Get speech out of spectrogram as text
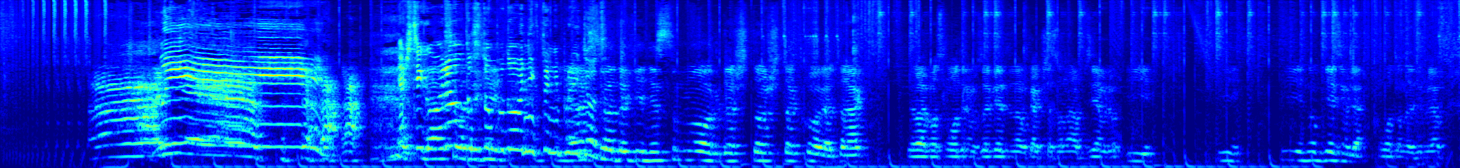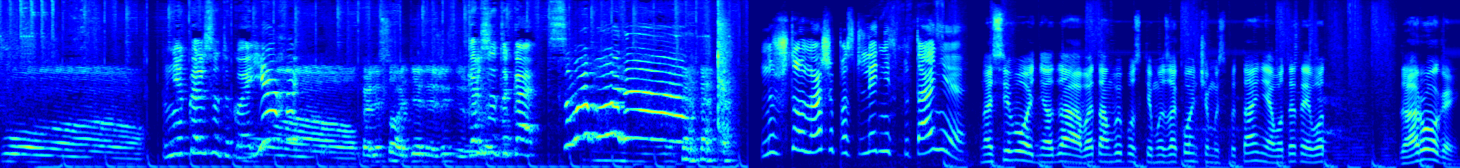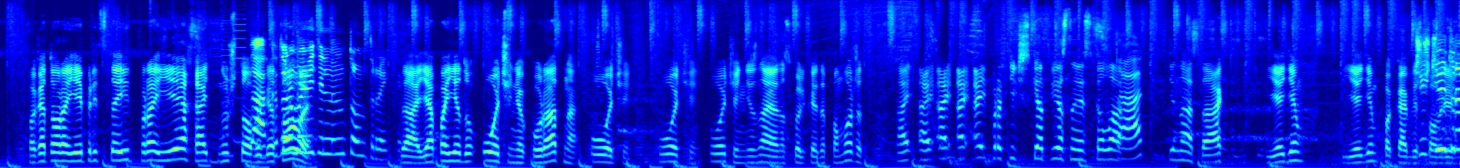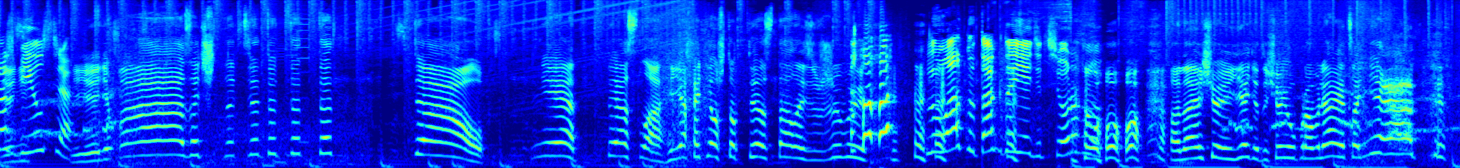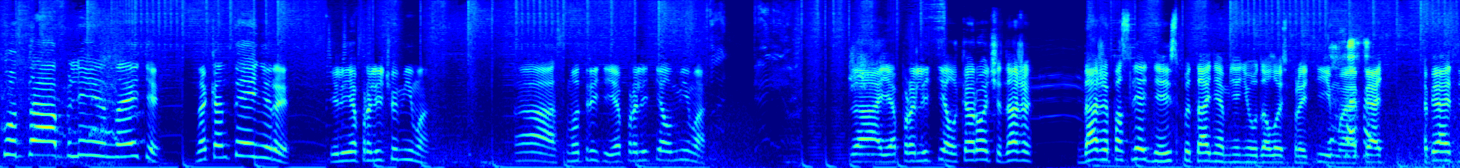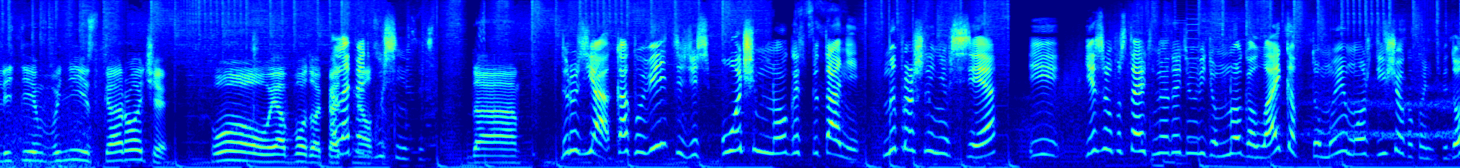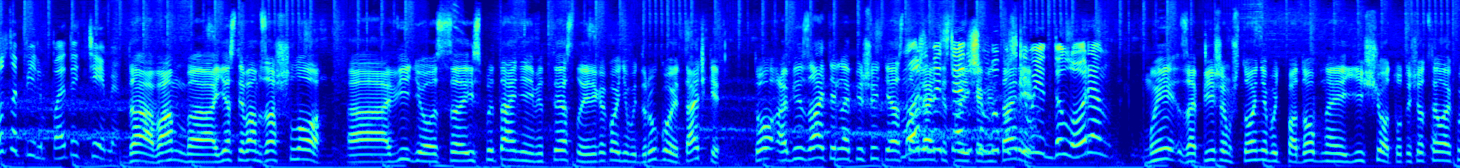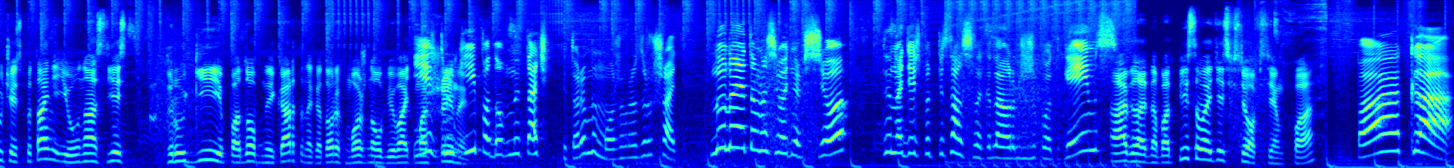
Я ж тебе говорил, то всё-таки- стопудово никто не я пройдет. все-таки не смог, да что ж такое, так? Давай посмотрим замедленно, как сейчас она об землю. И, и, и, ну где земля? Вот она земля. О, У меня колесо такое, я колесо отдельной жизни колесо такая, свобода! Ну что, наше последнее испытание? На сегодня, да, в этом выпуске мы закончим испытание вот этой вот дорогой, по которой ей предстоит проехать. Ну что, да, вы который мы готовы? видели на том треке. Да, я поеду очень аккуратно, очень, очень, очень, не знаю, насколько это поможет. Ай, ай, ай, ай, ай, практически отвесная скала. Так, Стена, так, едем, едем, пока без чуть-чуть разбился. Едем. А, за что? Дау! Нет, Тесла, я хотел, чтобы ты осталась в живых. Ну ладно, так доедет, все равно. Она еще и едет, еще и управляется. Нет! Куда, блин, на эти? На контейнеры. Или я пролечу мимо? А, смотрите, я пролетел мимо. Да, я пролетел. Короче, даже, даже последнее испытание мне не удалось пройти, и мы опять, опять летим вниз. Короче, о, я в воду опять Она опять смялся. гусеницей стала. Да, Друзья, как вы видите, здесь очень много испытаний. Мы прошли не все. И если вы поставите над этим видео много лайков, то мы, может, еще какой-нибудь видос запилим по этой теме. Да, вам, а, если вам зашло а, видео с испытаниями Теслы или какой-нибудь другой тачки, то обязательно пишите, Может оставляйте быть, в свои следующем выпуске комментарии. будет Делориан. Мы запишем что-нибудь подобное еще. Тут еще целая куча испытаний, и у нас есть другие подобные карты, на которых можно убивать И машины. другие подобные тачки, которые мы можем разрушать. Ну, на этом на сегодня все. Ты, надеюсь, подписался на канал Кот Games. Обязательно подписывайтесь. Все, всем па. Пока!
